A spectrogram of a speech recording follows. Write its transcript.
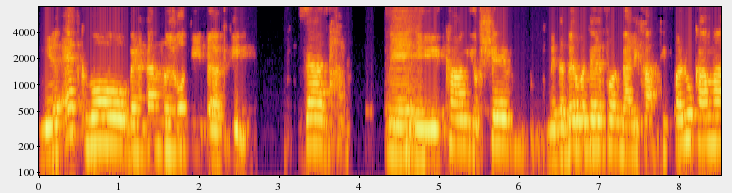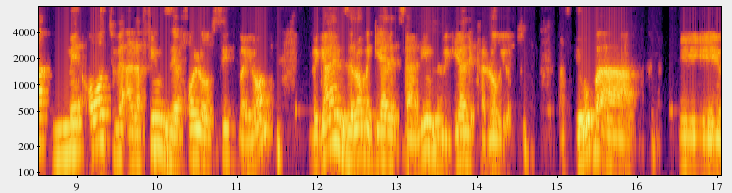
נראית כמו בן אדם נוירוטי היפראקטיבי. זז, אה, אה, קם, יושב, מדבר בטלפון בהליכה, תתפלאו כמה מאות ואלפים זה יכול להוסיף ביום, וגם אם זה לא מגיע לצעדים, זה מגיע לקלוריות. אז תראו ב, אה,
